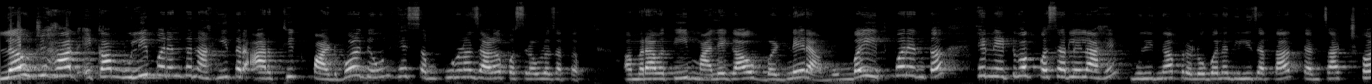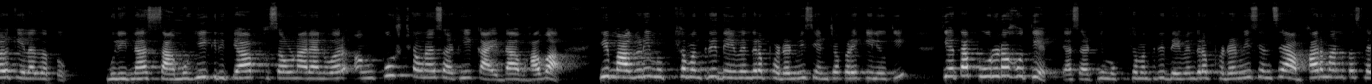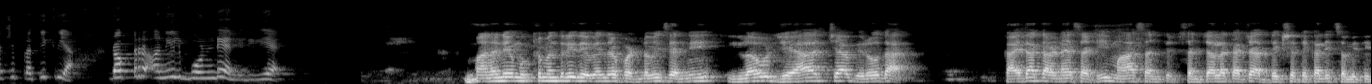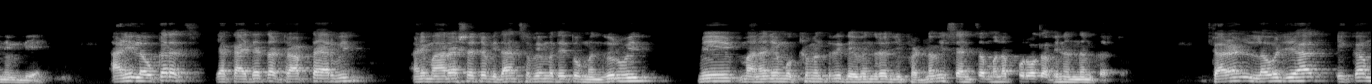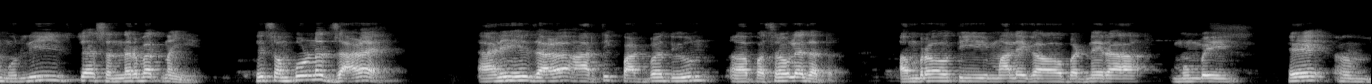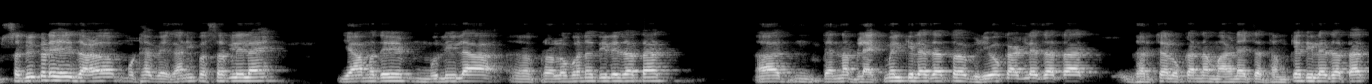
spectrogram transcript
लव जिहाद एका मुलीपर्यंत नाही तर आर्थिक पाठबळ देऊन हे संपूर्ण जाळं पसरवलं जातं. अमरावती मालेगाव बडनेरा मुंबई इथपर्यंत हे नेटवर्क पसरलेलं आहे. मुलींना प्रलोभनं दिली जातात त्यांचा छळ केला जातो. मुलींना सामूहिकरित्या फसवणाऱ्यांवर अंकुश ठेवण्यासाठी कायदा व्हावा ही मागणी मुख्यमंत्री देवेंद्र फडणवीस यांच्याकडे केली होती. ती आता पूर्ण होतीये. त्यासाठी मुख्यमंत्री देवेंद्र फडणवीस यांचे आभार मानत असल्याची प्रतिक्रिया डॉक्टर अनिल बोंडे यांनी दिली आहे. माननीय मुख्यमंत्री देवेंद्र फडणवीस यांनी लव जिहादच्या विरोधात कायदा करण्यासाठी महासंच संचालकाच्या अध्यक्षतेखाली समिती नेमली आहे. आणि लवकरच या कायद्याचा ड्राफ्ट तयार होईल आणि महाराष्ट्राच्या विधानसभेमध्ये तो मंजूर होईल. मी माननीय मुख्यमंत्री देवेंद्रजी फडणवीस यांचं मनपूर्वक अभिनंदन करतो. कारण लव जिहाद एका मुलीच्या संदर्भात नाही आहे हे संपूर्ण जाळं आहे. आणि हे जाळं आर्थिक पाठबळ देऊन पसरवलं जातं. अमरावती मालेगाव बडनेरा मुंबई हे सगळीकडे हे जाळं मोठ्या वेगाने पसरलेलं आहे. यामध्ये मुलीला प्रलोभनं दिले जातात. त्यांना ब्लॅकमेल केलं जातं व्हिडिओ काढले जातात घरच्या लोकांना मारण्याच्या धमक्या दिल्या जातात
